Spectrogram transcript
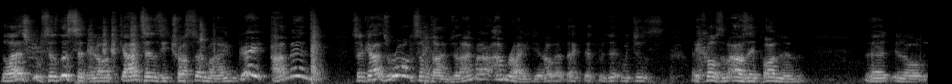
The last group says, listen, you know, if God says He trusts our mind, great, I'm in. So God's wrong sometimes, and I'm I'm right. You know that, that, that which is he calls them azay panim, that you know.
